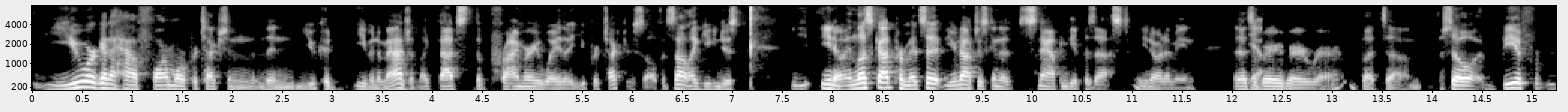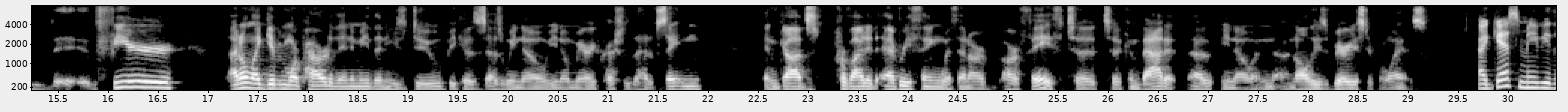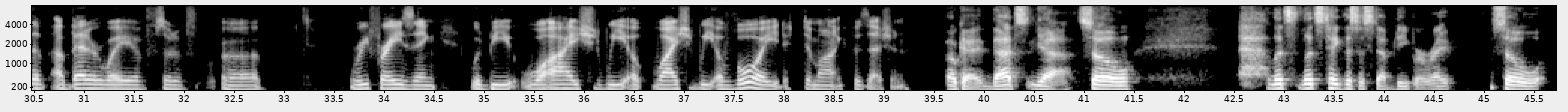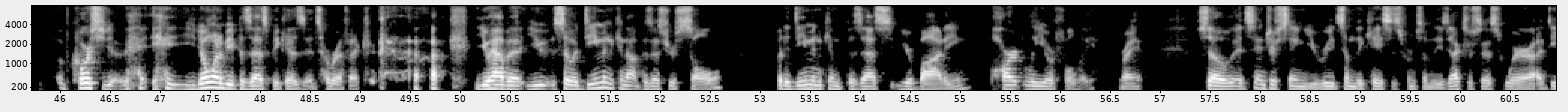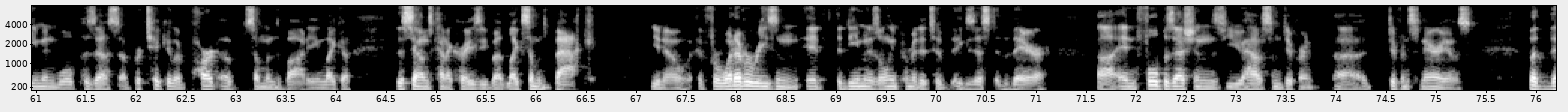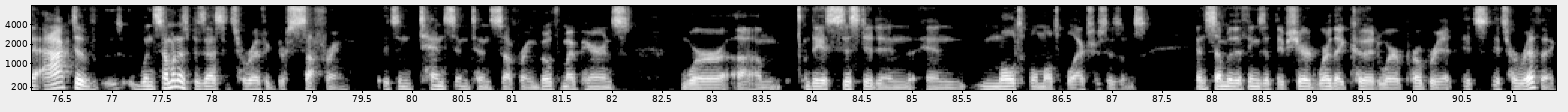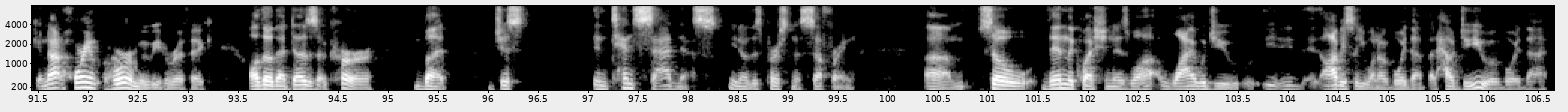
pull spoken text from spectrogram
you are going to have far more protection than you could even imagine. Like that's the primary way that you protect yourself. It's not like you can just, you know, unless God permits it, you're not just going to snap and get possessed. You know what I mean? That's yeah. very, very rare. But um, so be a fear. I don't like giving more power to the enemy than he's due because, as we know, you know, Mary crushes the head of Satan and God's provided everything within our our faith to to combat it, uh, you know, in, in all these various different ways. I guess maybe the a better way of sort of uh, rephrasing would be why should we uh, why should we avoid demonic possession? Okay, that's yeah. So let's let's take this a step deeper, right? So of course you you don't want to be possessed because it's horrific. you have a you so a demon cannot possess your soul, but a demon can possess your body partly or fully, right? So it's interesting. You read some of the cases from some of these exorcists where a demon will possess a particular part of someone's body, like a this sounds kind of crazy, but like someone's back. You know, for whatever reason, it the demon is only permitted to exist there. Uh, in full possessions, you have some different uh, different scenarios but the act of when someone is possessed it's horrific they're suffering it's intense intense suffering both of my parents were um, they assisted in in multiple multiple exorcisms and some of the things that they've shared where they could where appropriate it's it's horrific and not horror horror movie horrific although that does occur but just intense sadness you know this person is suffering um, so then the question is, well, why would you? Obviously, you want to avoid that, but how do you avoid that?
